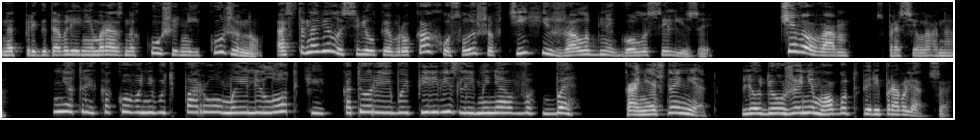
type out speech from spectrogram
над приготовлением разных кушаний к ужину, остановилась с вилкой в руках, услышав тихий жалобный голос Элизы. «Чего вам?» — спросила она. Нет ли какого-нибудь парома или лодки, которые бы перевезли меня в Б? Конечно, нет. Люди уже не могут переправляться.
